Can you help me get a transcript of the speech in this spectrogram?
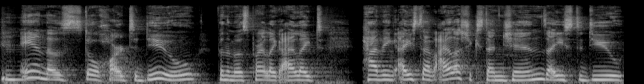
Mm-hmm. And that was still hard to do for the most part. Like I liked having I used to have eyelash extensions. I used to do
